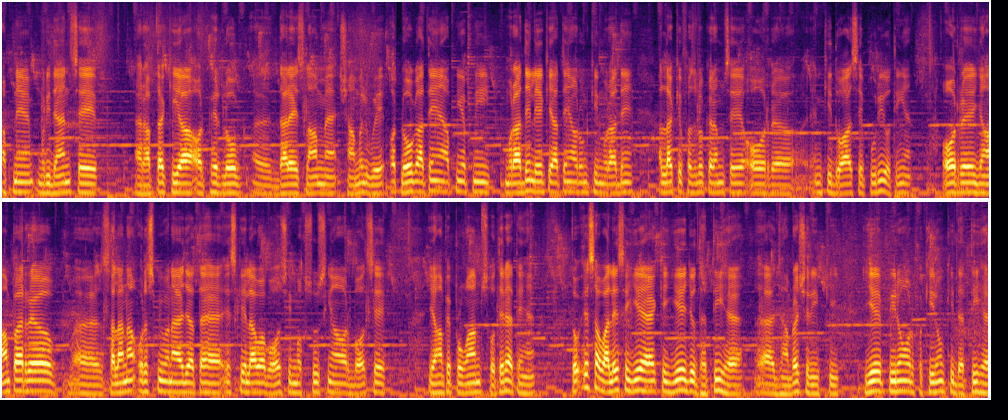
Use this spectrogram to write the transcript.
अपने मुरीदान से रबता किया और फिर लोग दार इस्लाम में शामिल हुए और लोग आते हैं, अपनी अपनी मुरादें लेके आते हैं और उनकी मुरादें अल्लाह के फजल करम से और इनकी दुआ से पूरी होती हैं। और यहाँ पर सालाना उर्स भी मनाया जाता है। इसके अलावा बहुत सी मखसूसियाँ और बहुत से यहाँ पे प्रोग्राम्स होते रहते हैं। तो इस हवाले से ये है कि ये जो धरती है झामरा शरीफ की, ये पीरों और फ़कीरों की धरती है।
